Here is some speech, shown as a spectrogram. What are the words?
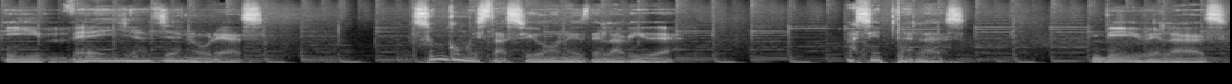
y bellas llanuras. Son como estaciones de la vida. Acéptalas, vívelas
